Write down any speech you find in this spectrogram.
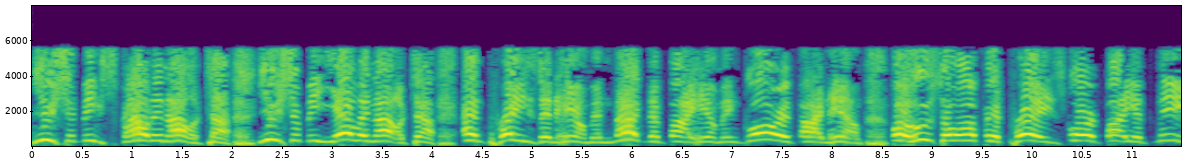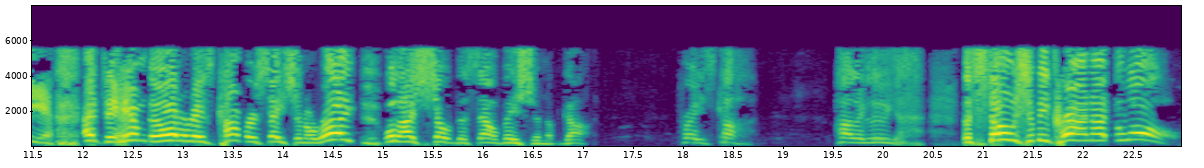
you should be spouting out. You should be yelling out and praising Him and magnify Him and glorifying Him. For whoso offereth praise glorifieth me. And to Him the order is conversational, right? Will I show the salvation of God? Praise God. Hallelujah. The stone should be crying out the wall.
